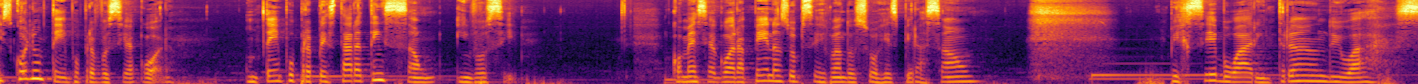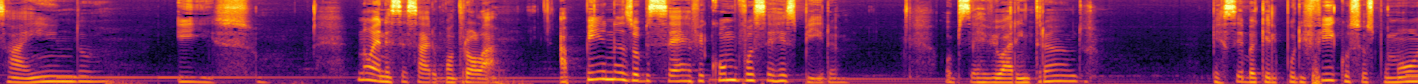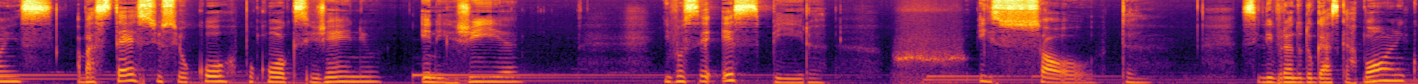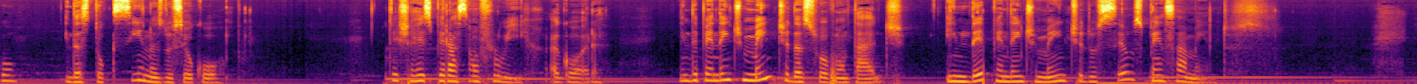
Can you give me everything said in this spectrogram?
Escolha um tempo para você agora. Um tempo para prestar atenção em você. Comece agora apenas observando a sua respiração. Perceba o ar entrando e o ar saindo. Isso. Não é necessário controlar. Apenas observe como você respira. Observe o ar entrando. Perceba que ele purifica os seus pulmões, abastece o seu corpo com oxigênio, energia e você expira e solta, se livrando do gás carbônico e das toxinas do seu corpo. Deixa a respiração fluir agora, independentemente da sua vontade, independentemente dos seus pensamentos.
